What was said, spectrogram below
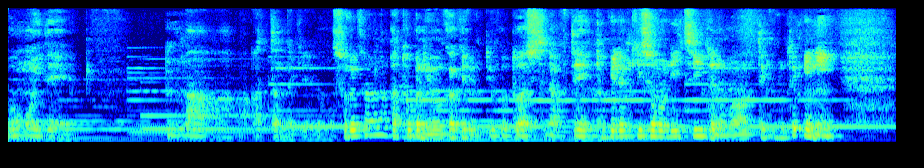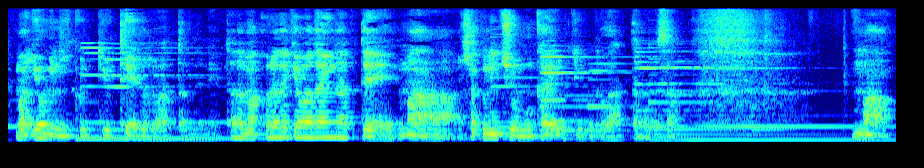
思いでまああったんだけれどもそれからなんか特に追いかけるっていうことはしてなくて時々そのリツイートで回ってくる時にまあ読みに行くっていう程度ではあったんでね。ただまあこれだけ話題になってまあ100日を迎えるっていうことがあったのでさまあ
